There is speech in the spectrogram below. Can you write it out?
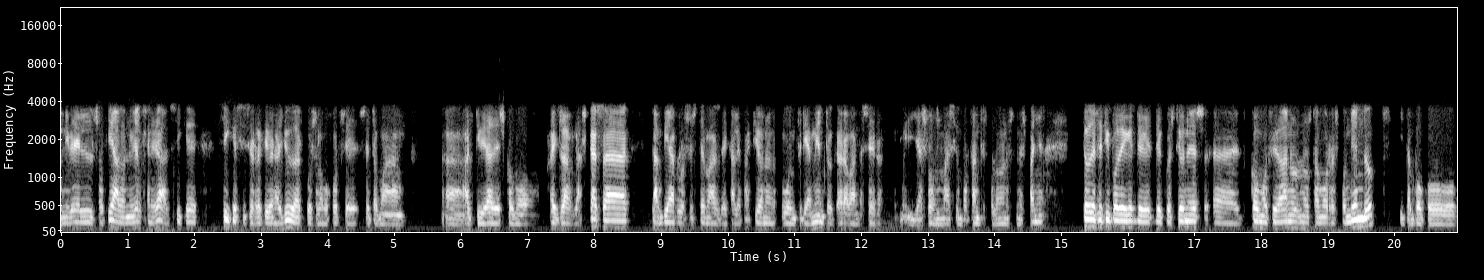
nivel social, a nivel general. Sí que, sí que si se reciben ayudas, pues a lo mejor se, se toman ah, actividades como aislar las casas, cambiar los sistemas de calefacción o enfriamiento que ahora van a ser y ya son más importantes por lo menos en España. Todo ese tipo de, cuestiones eh, como ciudadanos no estamos respondiendo y tampoco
